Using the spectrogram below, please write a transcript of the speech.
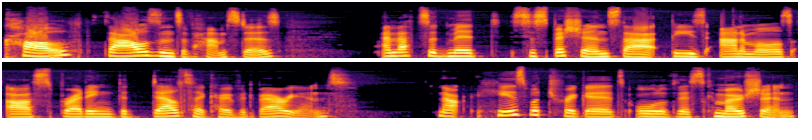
cull thousands of hamsters, and that's amid suspicions that these animals are spreading the Delta COVID variant. Now, here's what triggered all of this commotion.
